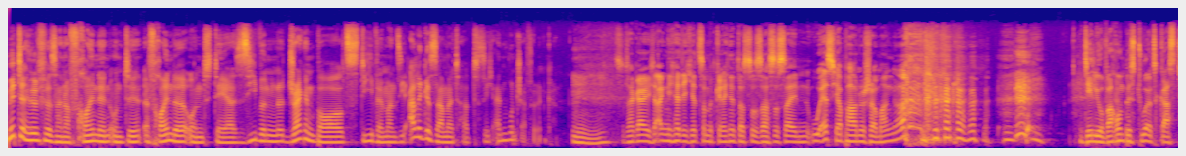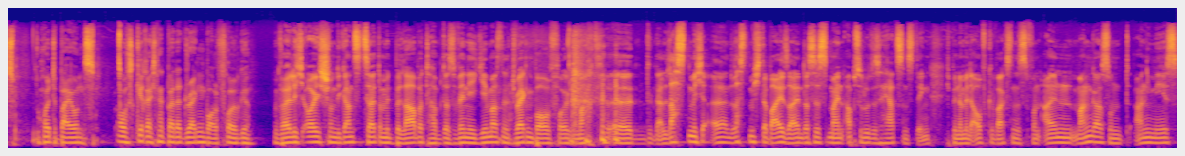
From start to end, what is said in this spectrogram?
Mit der Hilfe seiner Freundin und de, äh, Freunde und der sieben Dragon Balls, die, wenn man sie alle gesammelt hat, sich einen Wunsch erfüllen kann. Total geil. Ich, eigentlich hätte ich jetzt damit gerechnet, dass du sagst, es sei ein US-japanischer Manga. Delio, warum bist du als Gast heute bei uns? Ausgerechnet bei der Dragon Ball Folge. Weil ich euch schon die ganze Zeit damit belabert habe, dass wenn ihr jemals eine Dragon Ball Folge macht, äh, dann lasst mich, äh, lasst mich dabei sein. Das ist mein absolutes Herzensding. Ich bin damit aufgewachsen. Das ist von allen Mangas und Animes,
